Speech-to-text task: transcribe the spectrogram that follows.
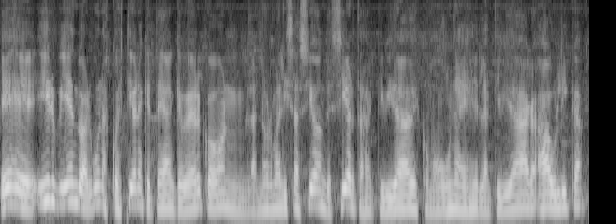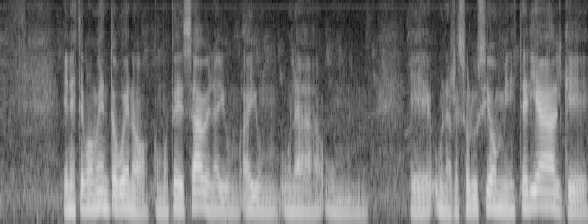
es ir viendo algunas cuestiones que tengan que ver con la normalización de ciertas actividades, como una es la actividad áulica, en este momento, bueno, como ustedes saben, hay, eh, una resolución ministerial que,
